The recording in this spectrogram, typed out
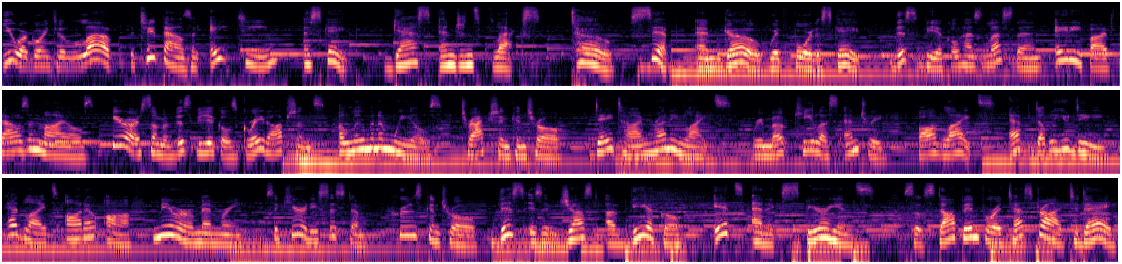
You are going to love the 2018 Escape. Gas engines flex, tow, sip, and go with Ford Escape. This vehicle has less than 85,000 miles. Here are some of this vehicle's great options. Aluminum wheels, traction control, daytime running lights, remote keyless entry, fog lights, FWD, headlights auto off, mirror memory, security system, cruise control. This isn't just a vehicle, it's an experience. So stop in for a test drive today.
